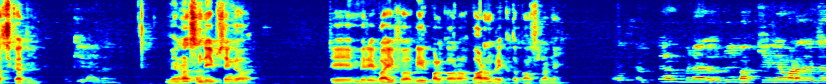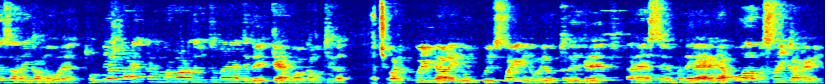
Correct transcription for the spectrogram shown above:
ਸਤਿ ਸ਼੍ਰੀ ਅਕਾਲ ਜੀ। ਮੇਰਾ ਨਾਮ ਸੰਦੀਪ ਸਿੰਘ ਆ ਤੇ ਮੇਰੇ ਵਾਈਫ ਵੀਰਪਾਲ ਕੌਰ ਆ, ਵਾਰਡ ਨੰਬਰ 1 ਤੋਂ ਕਾਉਂਸਲਰ ਨੇ। ਬਣਾ ਲਓ ਵੀ ਬਾਕੀ ਦੀਆਂ ਵਾਰਡ ਦੇ ਵਿੱਚ ਸਾਰੇ ਹੀ ਕੰਮ ਹੋ ਰਿਹਾ। ਛੋਟੇ ਵਾਲੇ ਵਾਰਡ ਇੱਕ ਨੰਬਰ ਵਾਰਡ ਦੇ ਵਿੱਚ ਮੈਂ ਅੱਜ ਦੇਖ ਕੇ ਆਇਆ ਮੌਕਾ ਉੱਥੇ ਦਾ। ਅੱਛਾ। ਬਟ ਕੋਈ ਨਾਲੇ ਨਹੀਂ ਕੋਈ ਸਫ਼ਾਈ ਨਹੀਂ ਹੋ ਰਹੀ। ਉੱਥੇ ਦੇ ਜਿਹੜੇ ਰਹਿਸਨ ਬੰਦੇ ਰਹਿ ਰਹੇ ਨੇ ਆਪ ਉਹ ਆਪ ਹੀ ਸਫ਼ਾਈ ਕਰ ਰਹੇ ਨੇ।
